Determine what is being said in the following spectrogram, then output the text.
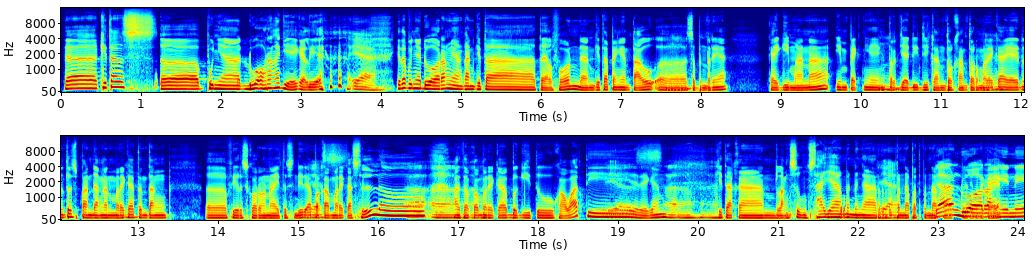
Ya, kita s- eh, punya dua orang aja ya kali ya. Iya. kita punya dua orang yang akan kita telepon dan kita pengen tahu eh, sebenarnya kayak gimana impactnya yang terjadi di kantor-kantor mereka ya. Dan terus pandangan mereka tentang eh, virus corona itu sendiri. Yes. Apakah mereka slow Ah, ah, ataukah mereka begitu khawatir Yes. ya kan? Ah, ah, ah. Kita akan langsung saja mendengar Ya. pendapat-pendapat Dan dari dua mereka orang ya. ini,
